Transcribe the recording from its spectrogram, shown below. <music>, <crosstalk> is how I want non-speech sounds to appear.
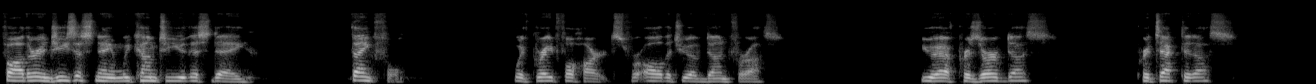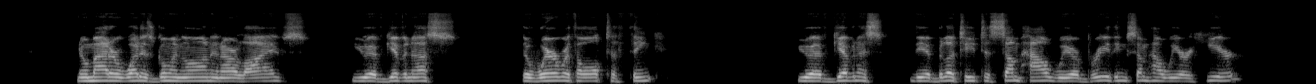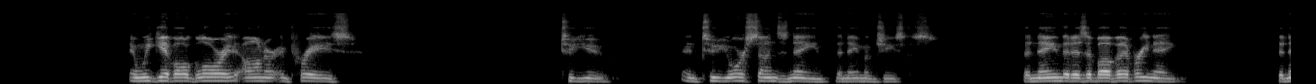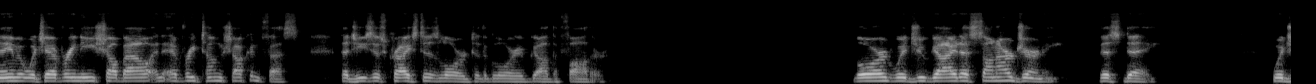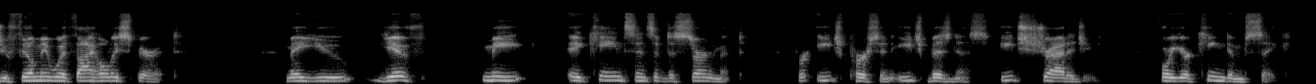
Father, in Jesus' name, we come to you this day, thankful with grateful hearts for all that you have done for us. You have preserved us, protected us. No matter what is going on in our lives, you have given us the wherewithal to think. You have given us the ability to somehow we are breathing, somehow we are here. And we give all glory, honor, and praise to you and to your son's name, the name of Jesus, the name that is above every name, the name at which every knee shall bow and every tongue shall confess that Jesus Christ is Lord to the glory of God the Father. Lord, would you guide us on our journey this day? Would you fill me with thy Holy Spirit? May you give me a keen sense of discernment for each person, each business, each strategy for your kingdom's sake.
